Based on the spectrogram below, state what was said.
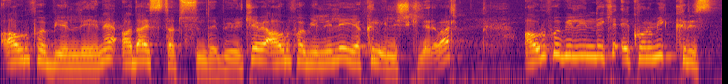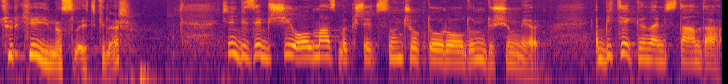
Avrupa Birliği'ne aday statüsünde bir ülke ve Avrupa Birliği ile yakın ilişkileri var. Avrupa Birliği'ndeki ekonomik kriz Türkiye'yi nasıl etkiler? Şimdi bize bir şey olmaz bakış açısının çok doğru olduğunu düşünmüyorum. Bir tek Yunanistan'da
